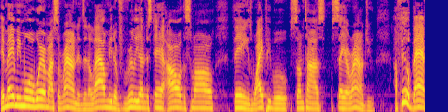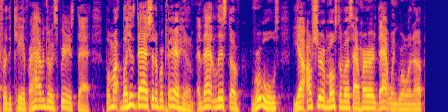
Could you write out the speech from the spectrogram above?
It made me more aware of my surroundings and allowed me to really understand all the small things white people sometimes say around you. I feel bad for the kid for having to experience that, but my, but his dad should have prepared him. And that list of rules. Yeah, I'm sure most of us have heard that when growing up.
